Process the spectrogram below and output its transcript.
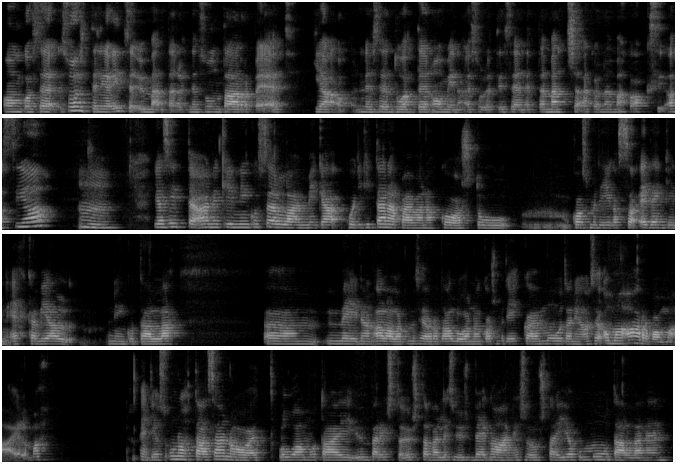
onko se suosittelija itse ymmärtänyt ne sun tarpeet ja ne sen tuotteen ominaisuudet ja sen, että matchaaako nämä kaksi asiaa. Mm. Ja sitten ainakin niinku sellainen, mikä kuitenkin tänä päivänä koostuu mm, kosmetiikassa etenkin ehkä vielä niinku tällä äm, meidän alalla, kun me seurataan luonnon kosmetiikkaa ja muuta, niin on se oma arvomaailma. Et jos unohtaa sanoa, että luomu tai ympäristöystävällisyys, vegaanisuus tai joku muu tällainen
